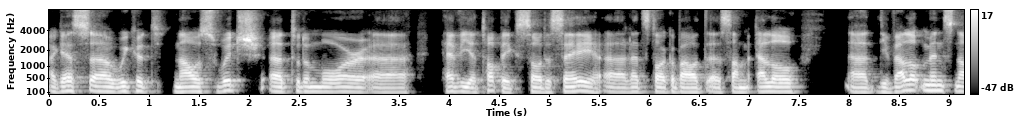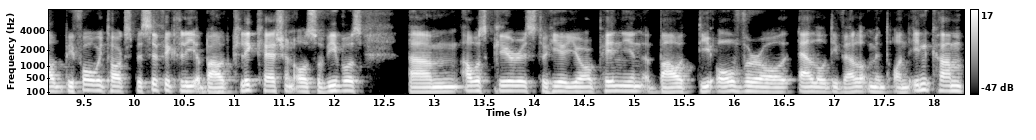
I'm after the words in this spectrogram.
I guess uh, we could now switch uh, to the more uh, heavier topics, so to say. Uh, let's talk about uh, some LO uh, developments. Now, before we talk specifically about ClickCash and also Vivus, um, I was curious to hear your opinion about the overall LO development on income.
